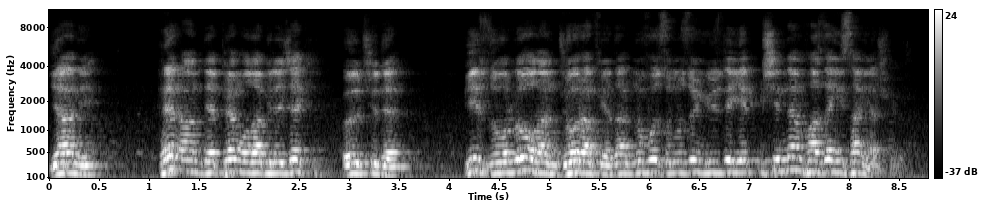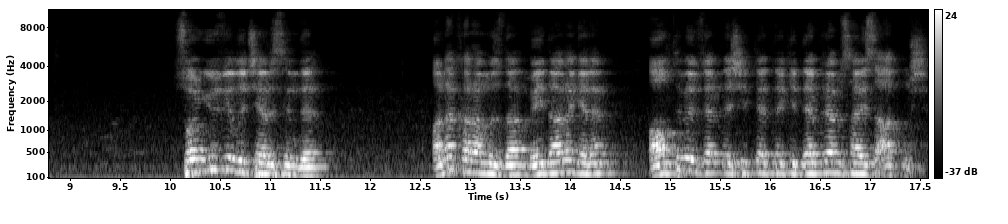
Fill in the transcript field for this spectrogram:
Yani her an deprem olabilecek ölçüde bir zorluğu olan coğrafyada nüfusumuzun yüzde 70'inden fazla insan yaşıyor. Son 100 yıl içerisinde ana karamızda meydana gelen 6 ve üzerinde şiddetteki deprem sayısı 60.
